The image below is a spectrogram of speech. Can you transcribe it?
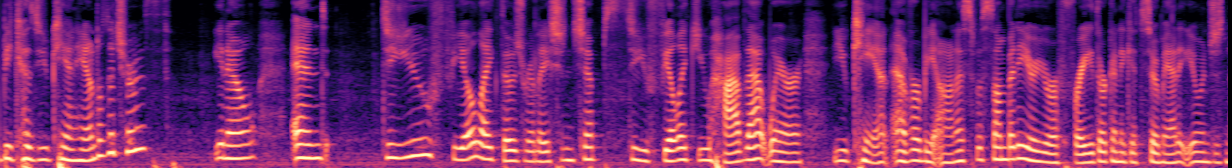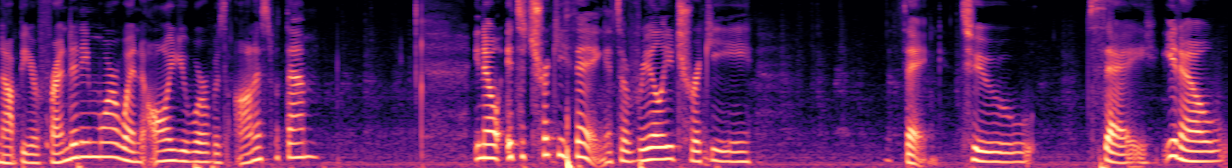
Because you can't handle the truth, you know? And do you feel like those relationships, do you feel like you have that where you can't ever be honest with somebody or you're afraid they're going to get so mad at you and just not be your friend anymore when all you were was honest with them? You know, it's a tricky thing. It's a really tricky thing to say, you know,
